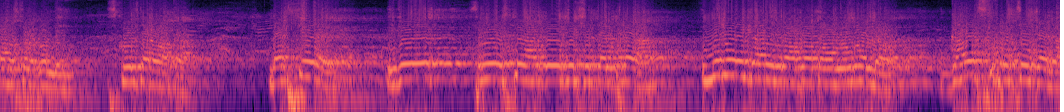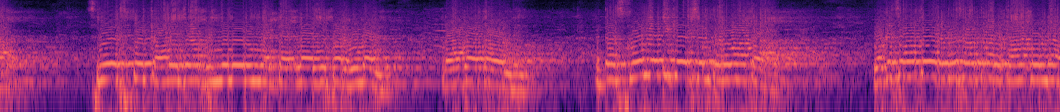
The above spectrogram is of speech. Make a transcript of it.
సంస్థలకు ఉంది స్కూల్ తర్వాత. నెక్స్ట్ ఇయర్ ఇదే శ్రీహర్షి ఆర్గనైజేషన్ తరఫున ఇంజనీరింగ్ కాలేజ్ రాబోతాం ఒంగోలులో గర్ల్స్కి ప్రత్యేకంగా Sriharshi college of engineering and technology for women రాబోతా ఉంది. అంటే స్కూల్ ఎడ్యుకేషన్ తర్వాత ఒక సంవత్సరం రెండు సంవత్సరాలు కాకుండా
